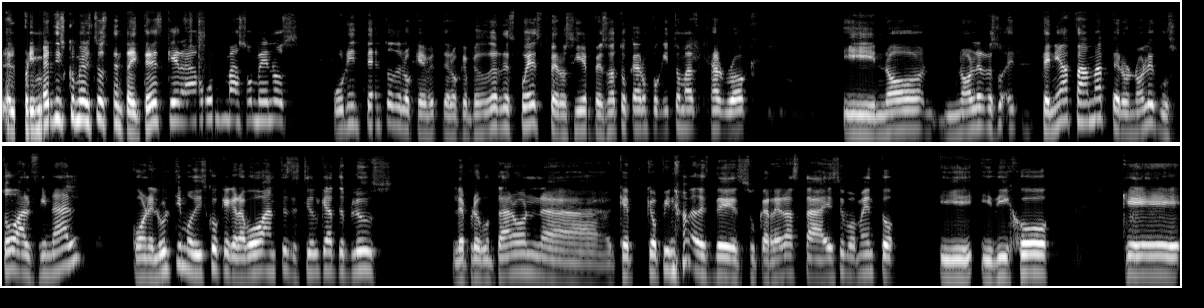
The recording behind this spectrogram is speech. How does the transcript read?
el, primer disco 1973, que era un, más o menos un intento de lo, que, de lo que empezó a hacer después, pero sí empezó a tocar un poquito más hard rock y no, no le eh, tenía fama, pero no le gustó. Al final, con el último disco que grabó antes de Still Got the Blues, le preguntaron uh, qué, qué, opinaba desde su carrera hasta ese momento y, y, dijo que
